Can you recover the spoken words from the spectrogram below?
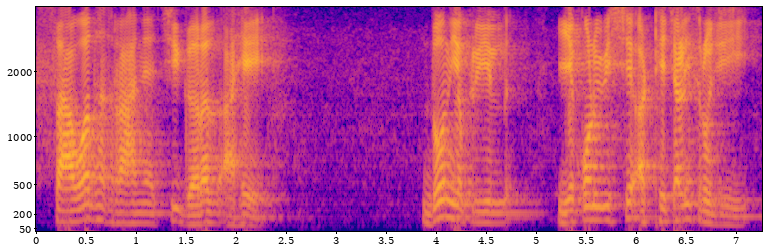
सावध राहण्याची गरज आहे. दोन एप्रिल एकोणवीसशे अठ्ठेचाळीस रोजी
